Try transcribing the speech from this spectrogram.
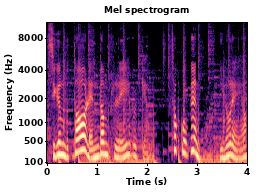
지금부터 랜덤 플레이 해볼게요. 첫 곡은 이 노래예요.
